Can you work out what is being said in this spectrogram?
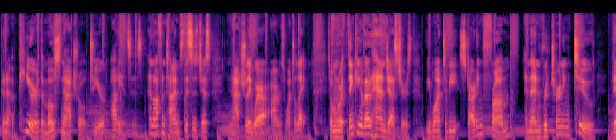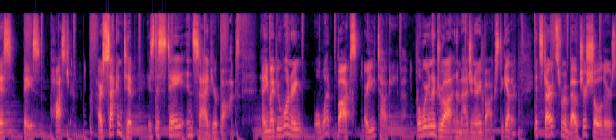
going to appear the most natural to your audiences. And oftentimes, this is just naturally where our arms want to lay. So, when we're thinking about hand gestures, we want to be starting from and then returning to this base posture. Our second tip is to stay inside your box. Now, you might be wondering, well, what box are you talking about? Well, we're going to draw an imaginary box together. It starts from about your shoulders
